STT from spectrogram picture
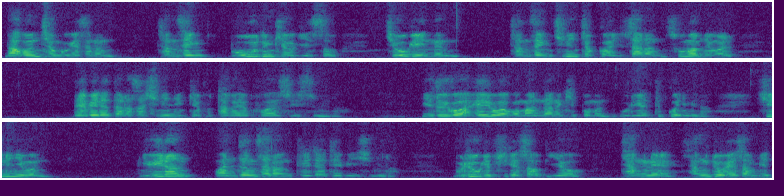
낙원 천국에서는 전생 모든 기억이 있어 지옥에 있는 전생 친인척과 유사한 수만 명을 레벨에 따라서 신인님께 부탁하여 구할 수 있습니다. 이들과 회유하고 만나는 기쁨은 우리의 특권입니다. 신인님은 유일한 완전 사랑 대자 대비이십니다. 무료 깁식에서 이어 장례, 상조 회사 및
